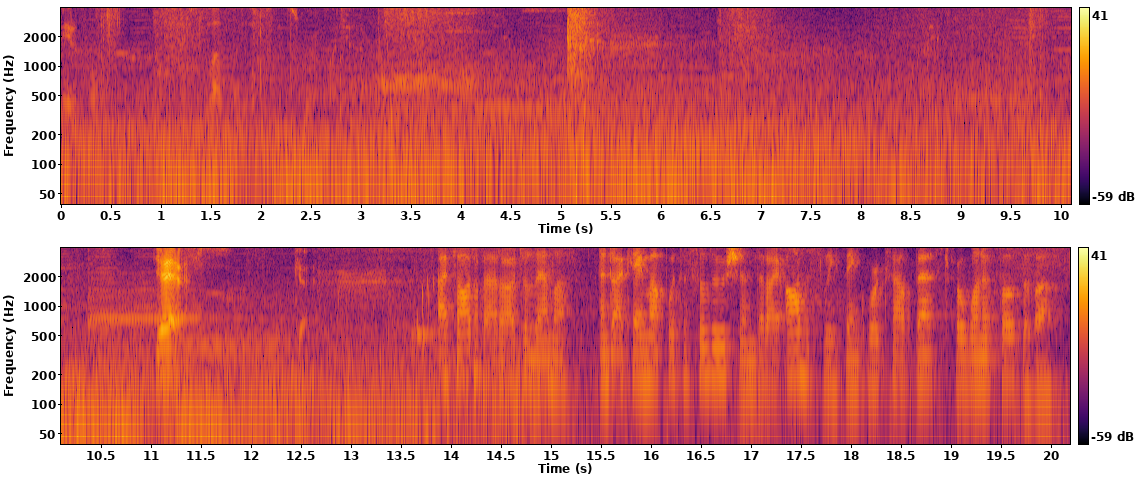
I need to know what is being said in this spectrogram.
Beautiful. I just love when he's just screw up like that. Yes! Okay. I thought about our dilemma, and I came up with a solution that I honestly think works out best for one of both of us.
